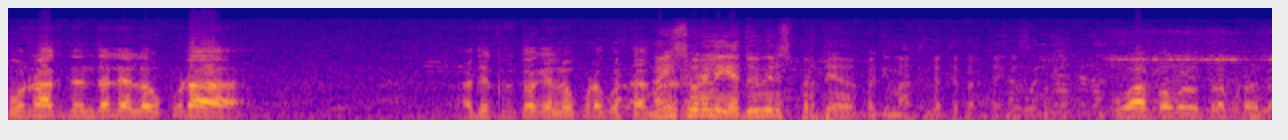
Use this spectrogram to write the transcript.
ಮೂರ್ನಾಲ್ಕು ದಿನದಲ್ಲಿ ಎಲ್ಲವೂ ಕೂಡ ಅಧಿಕೃತವಾಗಿ ಎಲ್ಲವೂ ಕೂಡ ಗೊತ್ತಾಗ್ತದೆ. ಮೈಸೂರಲ್ಲಿ ಯದುವೀರ್ ಸ್ಪರ್ಧೆ ಬಗ್ಗೆ ಮಾತುಕತೆ ಬರ್ತಾ ಇದೆ ಸರ್. ಹೂವಾಪಗಳು ಉತ್ತರ ಕೊಡಲ್ಲ?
